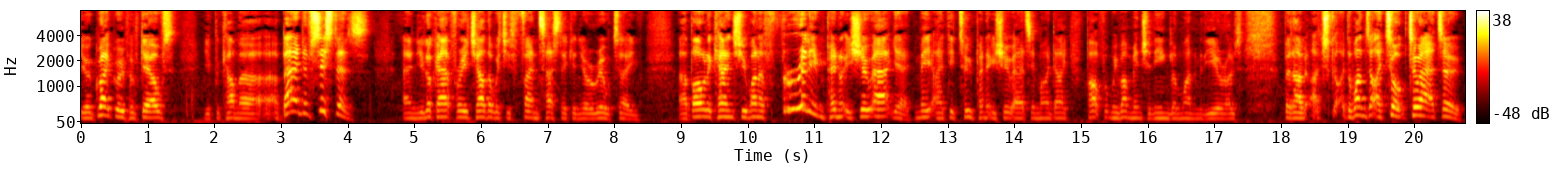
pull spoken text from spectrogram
You're a great group of girls. You've become a, a band of sisters and you look out for each other, which is fantastic, and you're a real team. Uh, Bowler Cants, you won a thrilling penalty shootout. Yeah, me, I did two penalty shootouts in my day. Apart from, we won't mention the England one with the Euros. But I, I just got, the ones that I took, two out of two.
